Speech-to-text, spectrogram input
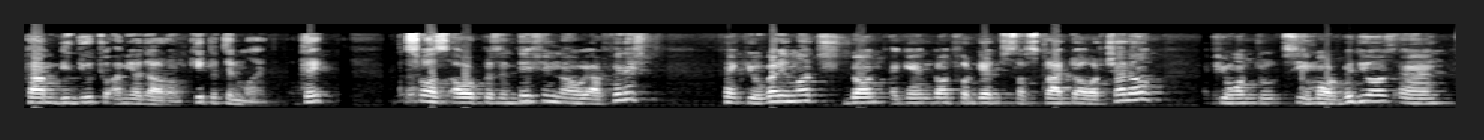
can be due to amiodarone. Keep it in mind. Okay. This was our presentation. Now we are finished. Thank you very much. Don't again don't forget to subscribe to our channel if you want to see more videos and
